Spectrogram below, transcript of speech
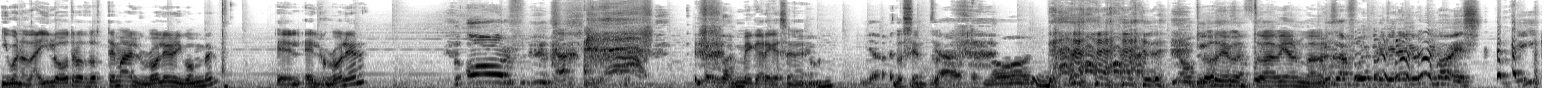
y bueno, de ahí los otros dos temas, el roller y bomber. El, el roller ¡Orf! Perdón. me carga ese meme. Ya. Lo siento. Ya, no. Lo odio con toda mi alma. Esa fue primera y última vez. ¿Ok?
